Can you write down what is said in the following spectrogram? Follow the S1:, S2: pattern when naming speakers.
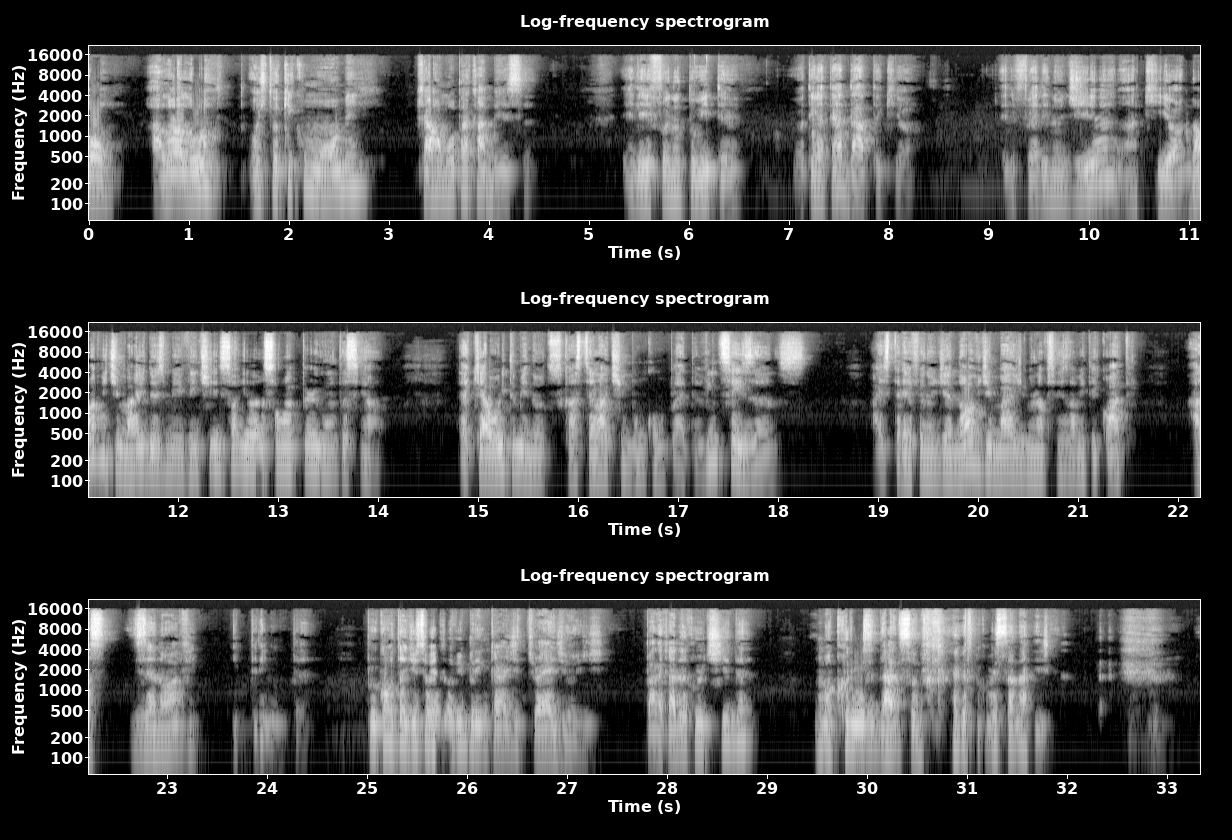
S1: Bom, alô, alô. Hoje tô aqui com um homem que arrumou pra cabeça. Ele foi no Twitter, eu tenho até a data aqui, ó. Ele foi ali no dia, aqui, ó, 9 de maio de 2020 e só lançou uma pergunta assim, ó. Daqui a 8 minutos, Castelo Ratimbum completa 26 anos. A estreia foi no dia 9 de maio de 1994, às 19h30. Por conta disso, eu resolvi brincar de thread hoje. Para cada curtida, uma curiosidade sobre. Eu tô começando a rir.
